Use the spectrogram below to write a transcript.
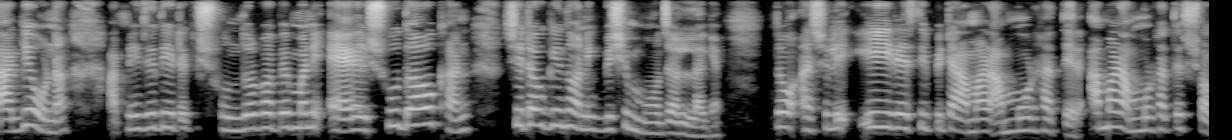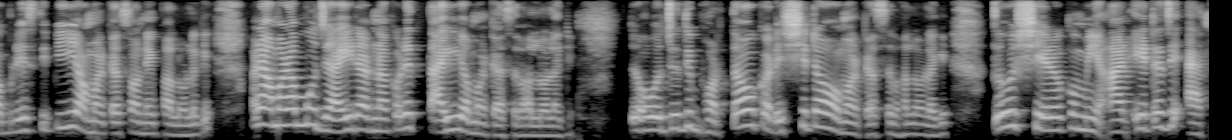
লাগেও না, আপনি যদি এটাকে সুন্দরভাবে মানে সুদাও খান, সেটাও কিন্তু অনেক বেশি মজার লাগে। তো আসলে এই রেসিপিটা আমার আম্মুর হাতের, আমার আম্মুর হাতের সব রেসিপিই আমার কাছে অনেক ভালো লাগে। মানে আমার আম্মু যাই রান্না করে তাই আমার কাছে ভালো লাগে। তো ও যদি ভর্তাও করে সেটাও আমার কাছে ভালো লাগে। তো সেরকমই আর এটা যে এত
